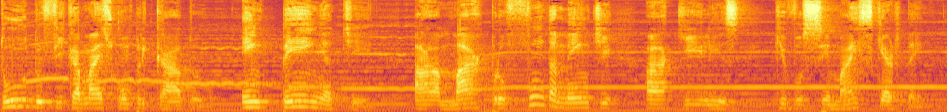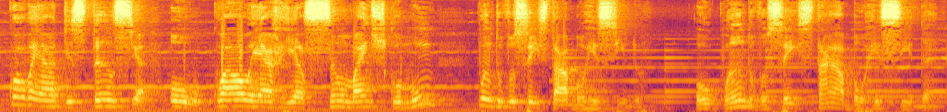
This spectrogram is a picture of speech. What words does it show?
tudo fica mais complicado. Empenha-te a amar profundamente àqueles que você mais quer bem? Qual é a distância ou qual é a reação mais comum quando você está aborrecido? Ou quando você está aborrecida?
